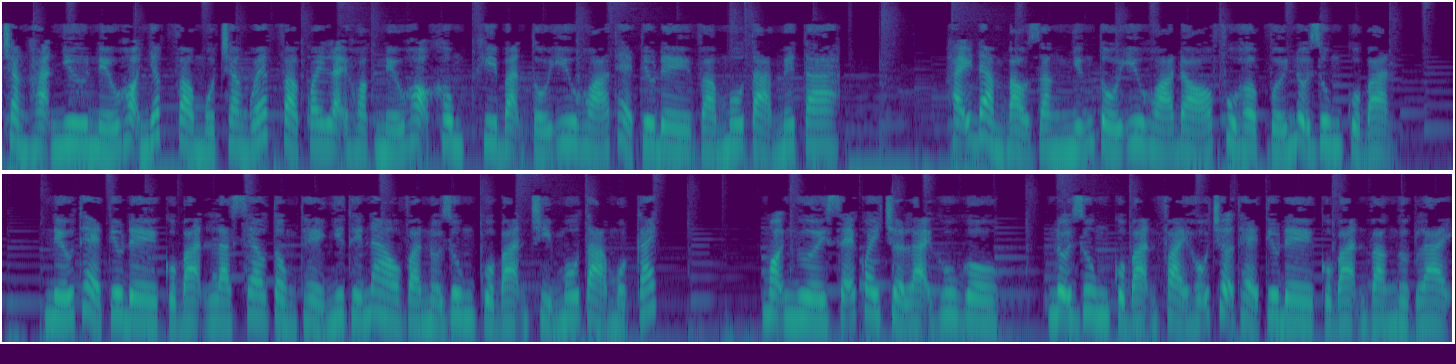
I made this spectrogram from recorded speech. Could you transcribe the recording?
Chẳng hạn như nếu họ nhấp vào một trang web và quay lại hoặc nếu họ không, khi bạn tối ưu hóa thẻ tiêu đề và mô tả meta. Hãy đảm bảo rằng những tối ưu hóa đó phù hợp với nội dung của bạn. Nếu thẻ tiêu đề của bạn là SEO tổng thể như thế nào và nội dung của bạn chỉ mô tả một cách, mọi người sẽ quay trở lại Google. Nội dung của bạn phải hỗ trợ thẻ tiêu đề của bạn và ngược lại.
